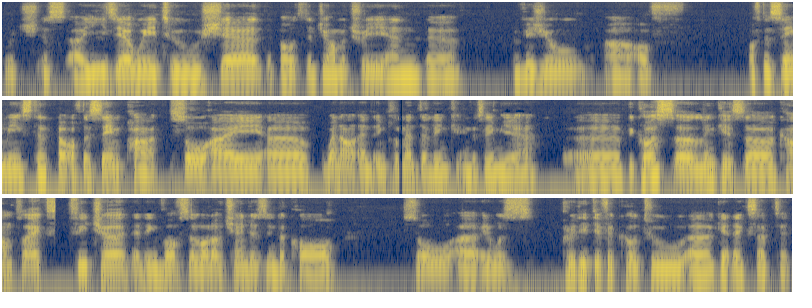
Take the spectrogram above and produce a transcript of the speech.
which is an easier way to share the, both the geometry and the visual uh, of of the same instant uh, of the same part. So I uh, went out and implemented the link in the same year. Uh, because uh, link is a complex feature that involves a lot of changes in the core, so uh, it was pretty difficult to uh, get accepted.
